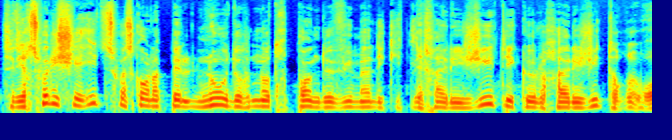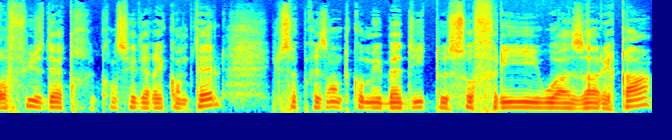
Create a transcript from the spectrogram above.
C'est-à-dire soit les chiites, soit ce qu'on appelle, nous, de notre point de vue malikite, les kharijites, et que le kharijite refuse d'être considéré comme tel. Il se présente comme ibadite, sofri ou azariqa.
